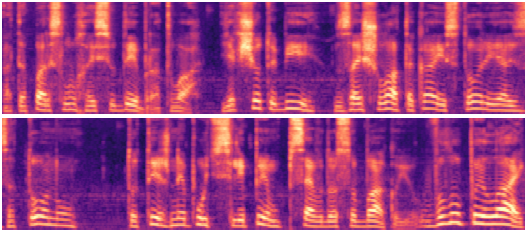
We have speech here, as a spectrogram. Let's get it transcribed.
А тепер слухай сюди, братва. Якщо тобі зайшла така історія з затону, то ти ж не будь сліпим псевдособакою. Влупи лайк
